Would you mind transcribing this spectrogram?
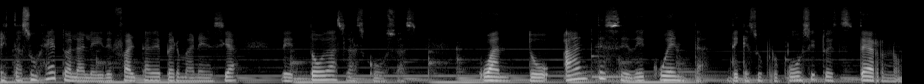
está sujeto a la ley de falta de permanencia de todas las cosas. Cuanto antes se dé cuenta de que su propósito externo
